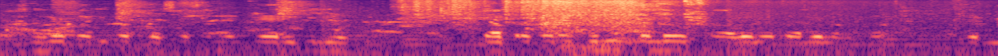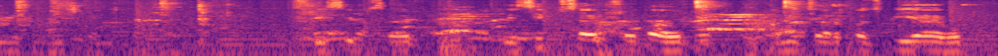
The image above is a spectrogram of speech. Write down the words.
महानगरपालिका प्रशासनाने तयारी केली होती त्याप्रकारे पोलीस बंदोबस्त लावण्यात आलेला होता. डी सी साहेब डी सी साहेब स्वतः होते. आम्ही चार पाच पी आय होतो.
